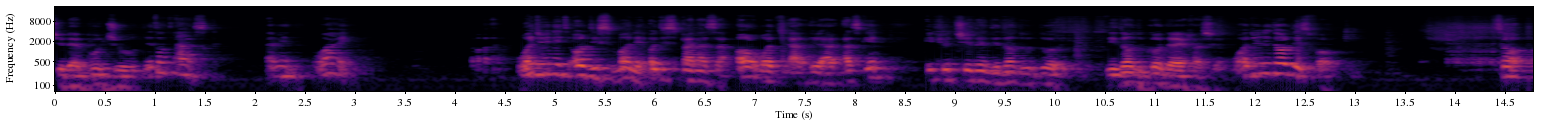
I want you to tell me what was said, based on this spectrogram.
to be a good Jew, they don't ask. I mean, why? Why do you need all this money, all this parnasa, all what you are- asking if your children they don't do, do they don't go there Hashem? What do you need all this for? So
